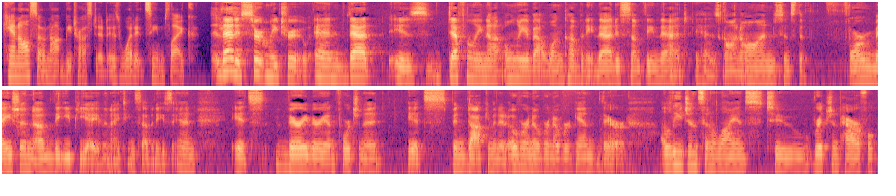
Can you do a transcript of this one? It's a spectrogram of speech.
can also not be trusted is what it seems like. That is certainly true and that is definitely not only about one company. That is something that has gone on since the formation of the EPA in the 1970s and it's very very unfortunate it's been documented over and over and over again their allegiance and alliance to rich and powerful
